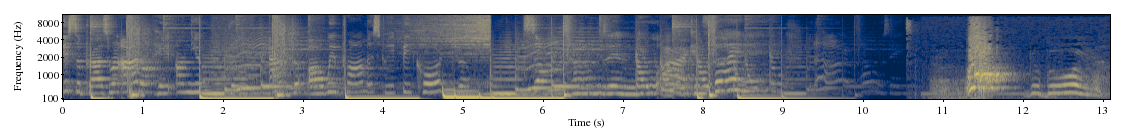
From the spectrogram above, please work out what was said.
Be surprised when I don't hate on you. After all, we promised we'd be cordial. Sometimes in you I can fight it. Good boy.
